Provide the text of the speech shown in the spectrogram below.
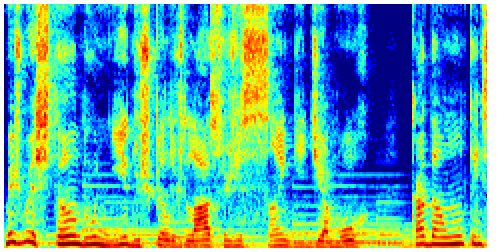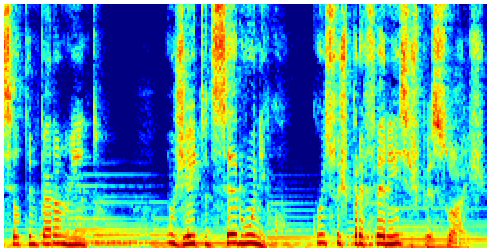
Mesmo estando unidos pelos laços de sangue e de amor, cada um tem seu temperamento, um jeito de ser único, com suas preferências pessoais.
